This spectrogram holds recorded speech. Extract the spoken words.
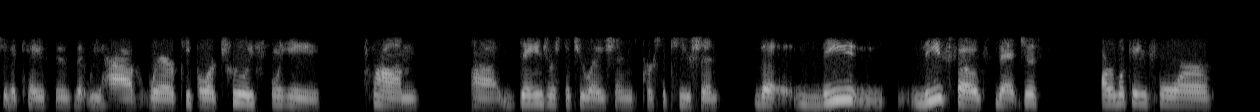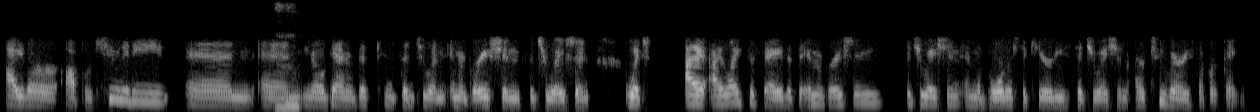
to the cases that we have where people are truly fleeing from uh, dangerous situations, persecution. The the these folks that just are looking for either opportunity and and you know again this gets into an immigration situation, which I, I like to say that the immigration situation and the border security situation are two very separate things.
